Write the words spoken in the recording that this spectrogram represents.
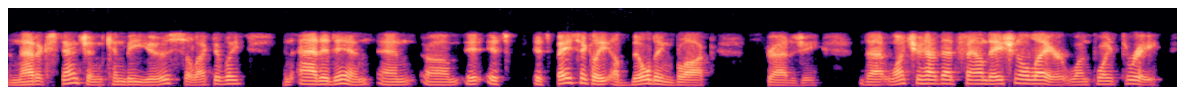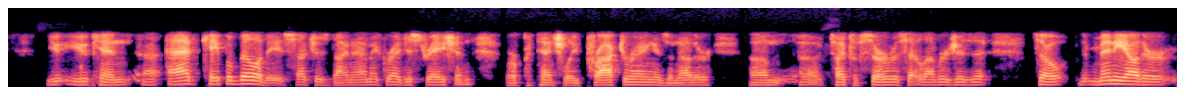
And that extension can be used selectively and added in. And um, it, it's, it's basically a building block strategy that once you have that foundational layer, 1.3, you, you can uh, add capabilities such as dynamic registration or potentially proctoring is another um, uh, type of service that leverages it. So many other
